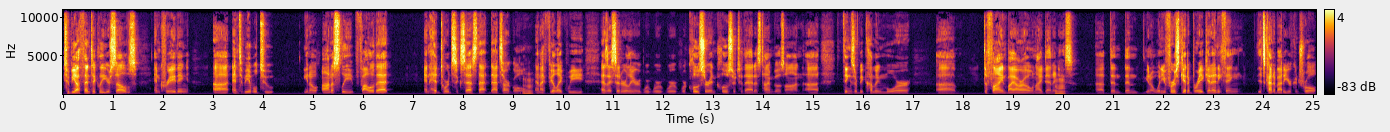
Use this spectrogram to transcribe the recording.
to be authentically yourselves and creating uh, and to be able to, you know, honestly follow that and head towards success that that's our goal. Mhm. and i feel like we as i said earlier we're, we're, we're, we're closer and closer to that as time goes on. Uh, things are becoming more um, defined by our own identities uh, than than you know when you first get a break at anything it's kind of out of your control.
